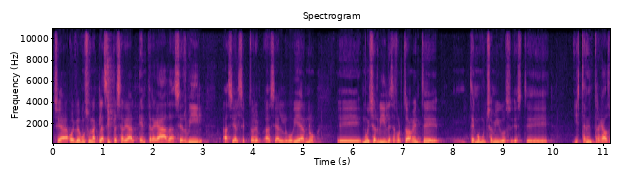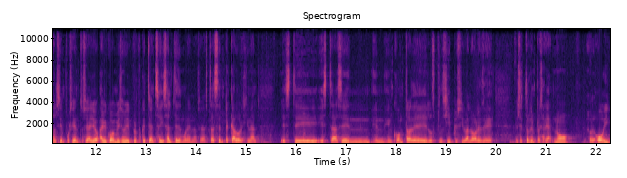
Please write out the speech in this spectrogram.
O sea, hoy vemos una clase empresarial entregada, servil hacia el sector, hacia el gobierno, eh, muy servil. Desafortunadamente, tengo muchos amigos este, y están entregados al 100%. O sea, yo, a mí como me dicen, ¿pero por qué te vas ahí? Salte de Morena. O sea, estás en pecado original. Este, estás en, en, contra de los principios y valores del sector empresarial. No, hoy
